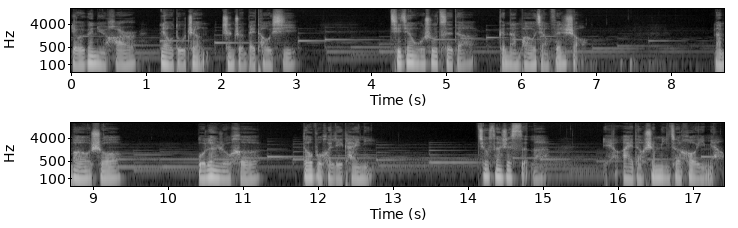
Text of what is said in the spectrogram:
有一个女孩。尿毒症正准备透析，期间无数次的跟男朋友讲分手。男朋友说：“无论如何都不会离开你。就算是死了，也要爱到生命最后一秒。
